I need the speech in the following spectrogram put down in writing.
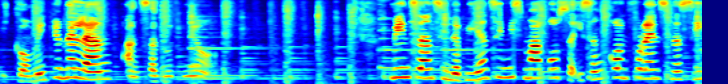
I-comment nyo na lang ang sagot nyo. Minsan sinabihan si Miss Mako sa isang conference na si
